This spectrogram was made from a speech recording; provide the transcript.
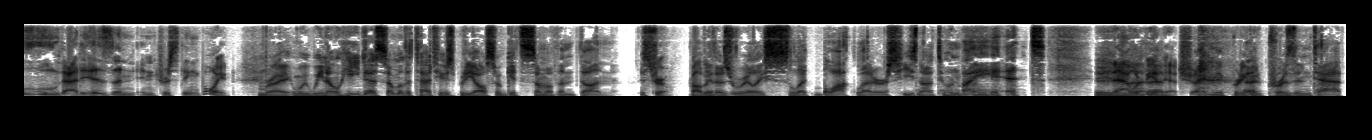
ooh, that is an interesting point. Right. We, we know he does some of the tattoos, but he also gets some of them done. It's true. Probably yeah. those really slick block letters he's not doing by hand. That would be a bitch. a pretty good prison tat.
